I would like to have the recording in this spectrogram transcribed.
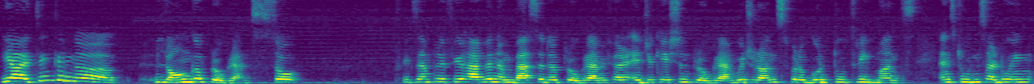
Yeah, I think in uh, longer programs. So, for example, if you have an ambassador program, if you have an education program which runs for a good two, three months and students are doing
